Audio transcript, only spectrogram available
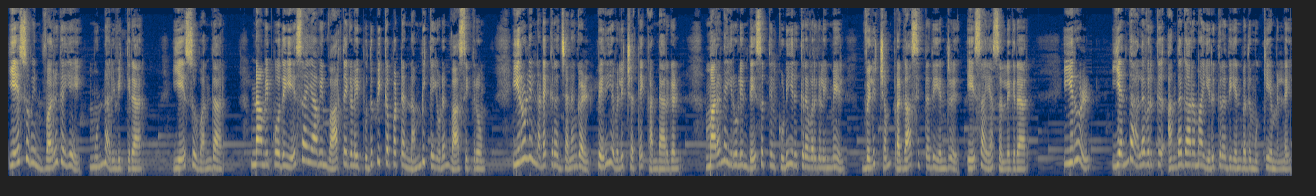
இயேசுவின் வருகையை முன் அறிவிக்கிறார் இயேசு வந்தார். நாம் இப்போது ஏசாயாவின் வார்த்தைகளை புதுப்பிக்கப்பட்ட நம்பிக்கையுடன் வாசிக்கிறோம். இருளில் நடக்கிற ஜனங்கள் பெரிய வெளிச்சத்தை கண்டார்கள். மரண இருளின் தேசத்தில் குடியிருக்கிறவர்களின் மேல் வெளிச்சம் பிரகாசித்தது என்று ஏசாயா சொல்லுகிறார். இருள் எந்த அளவிற்கு அந்தகாரமாய் இருக்கிறது என்பது முக்கியமில்லை.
